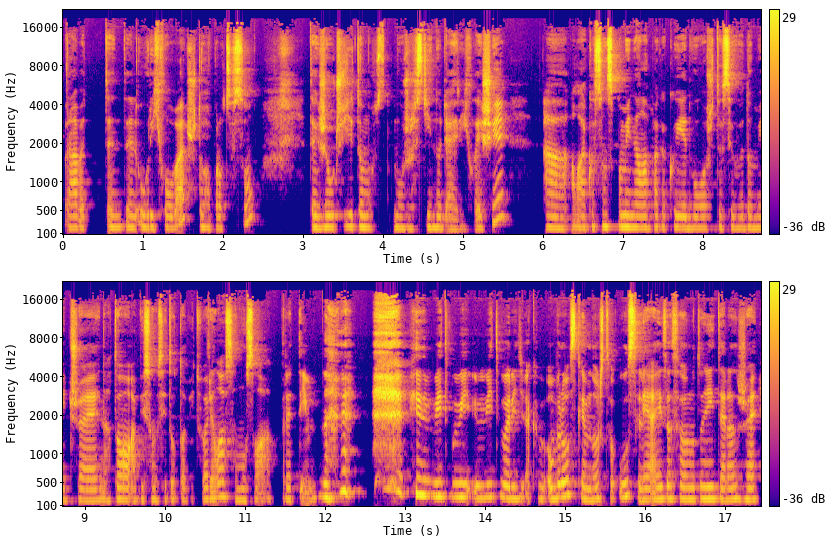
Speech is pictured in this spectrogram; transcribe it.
práve ten, ten urychlovač toho procesu. Takže určite to môže stihnúť aj rýchlejšie. A, ale ako som spomínala, fakt ako je dôležité si uvedomiť, že na to, aby som si toto vytvorila, som musela predtým vytvoriť ako obrovské množstvo úsilia. Aj zase ono to nie teraz, že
